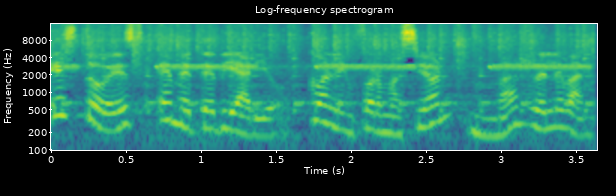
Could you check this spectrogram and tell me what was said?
Esto es MT Diario, con la información más relevante.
